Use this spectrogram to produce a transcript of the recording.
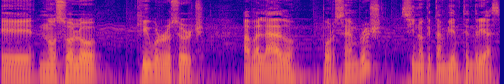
eh, no solo Keyword Research avalado por SEMrush, sino que también tendrías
